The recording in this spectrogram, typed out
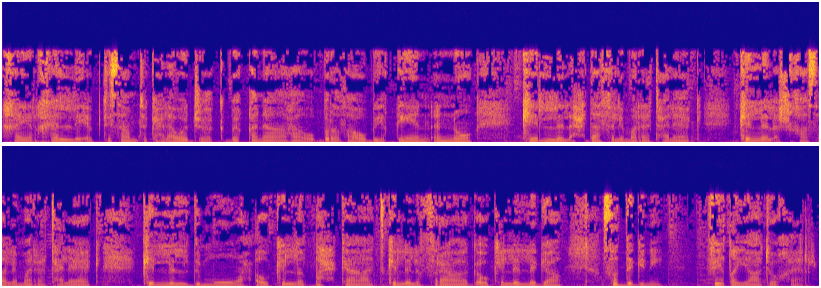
خير. خلي ابتسامتك على وجهك بقناعة وبرضا وبيقين أنه كل الأحداث اللي مرت عليك كل الأشخاص اللي مرت عليك كل الدموع أو كل الضحكات كل الفراق أو كل اللقاء صدقني في طياته خير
